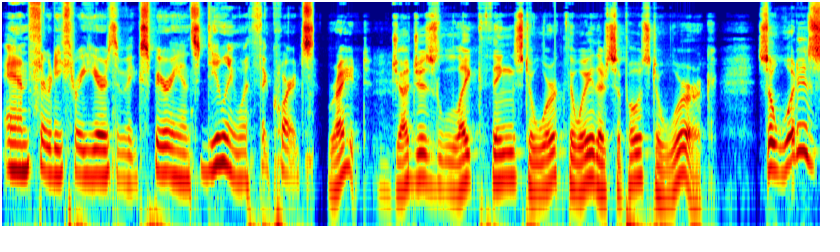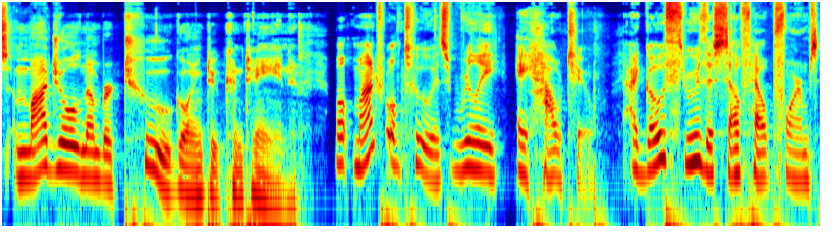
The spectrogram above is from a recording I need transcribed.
and 33 years of experience dealing with the courts. Right. Judges like things to work the way they're supposed to work. So, what is module number two going to contain? Well, module two is really a how to. I go through the self help forms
